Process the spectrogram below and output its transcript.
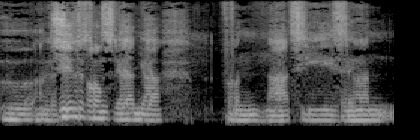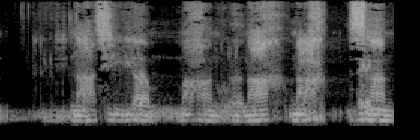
äh, engagierte Songs werden ja von Nazi-Sängern, Nazi-Liedermachern oder Nach Nachsängern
